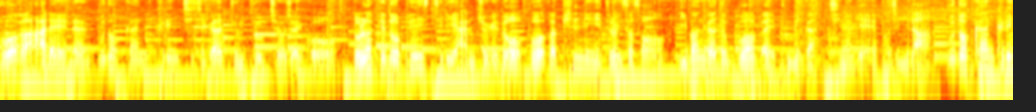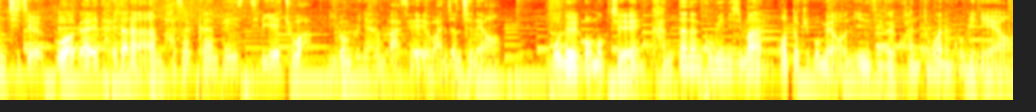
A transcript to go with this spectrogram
무화과 아래에는 꾸덕한 크림치즈가 듬뿍 채워져 있고 놀랍게도 페이스트리 안쪽에도 무화과 필링이 들어있어서 입안 가득 무화과의 풍미가 진하게 퍼집니다. 꾸덕한 크림치즈, 무화과의 달달한 바삭한 페이스트리의 조합 이건 그냥 맛의 완전체네요. 오늘 뭐 먹지? 간단한 고민이지만 어떻게 보면 인생을 관통하는 고민이에요.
